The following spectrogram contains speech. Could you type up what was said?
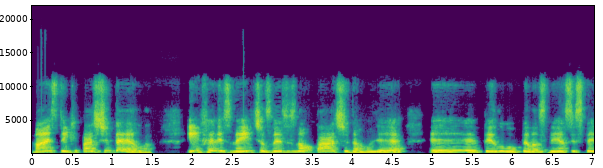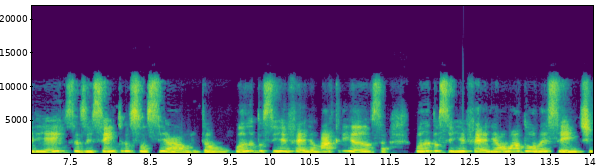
mas tem que partir dela. Infelizmente, às vezes não parte da mulher é, pelo, pelas minhas experiências em centro social. Então, quando se refere a uma criança, quando se refere a um adolescente,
